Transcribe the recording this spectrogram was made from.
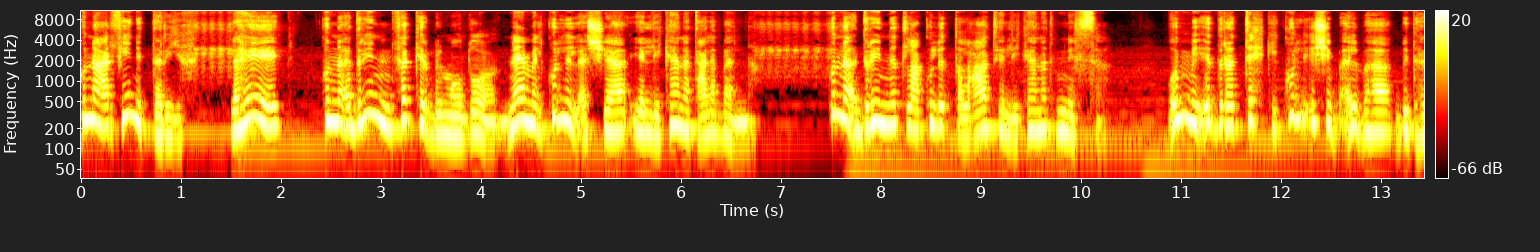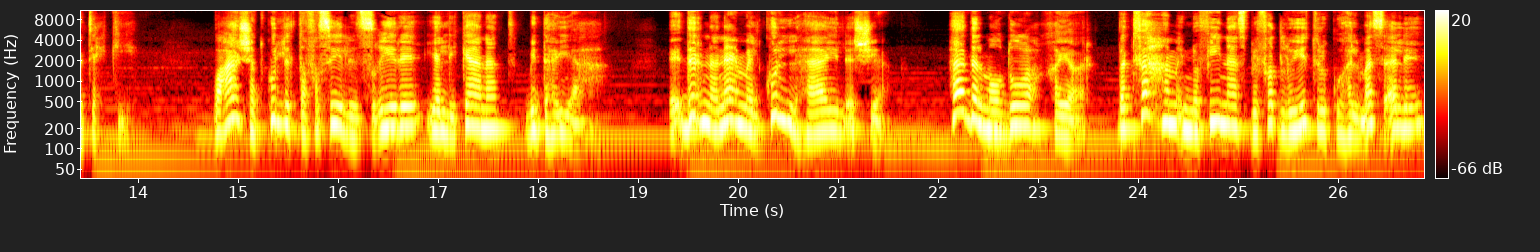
كنا عارفين التاريخ. لهيك كنا قادرين نفكر بالموضوع نعمل كل الأشياء يلي كانت على بالنا. كنا قادرين نطلع كل الطلعات يلي كانت بنفسها. وأمي قدرت تحكي كل إشي بقلبها بدها تحكيه وعاشت كل التفاصيل الصغيرة يلي كانت بدها إياها. قدرنا نعمل كل هاي الأشياء. هذا الموضوع خيار. بتفهم إنه في ناس بفضلوا يتركوا هالمسألة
